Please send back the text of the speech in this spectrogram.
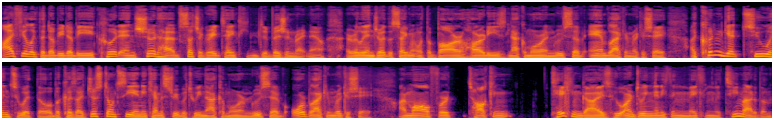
I feel like the WWE could and should have such a great tag team division right now. I really enjoyed the segment with the Bar, Hardys, Nakamura, and Rusev, and Black and Ricochet. I couldn't get too into it though because I just don't see any chemistry between Nakamura and Rusev or Black and Ricochet. I'm all for talking taking guys who aren't doing anything and making the team out of them,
